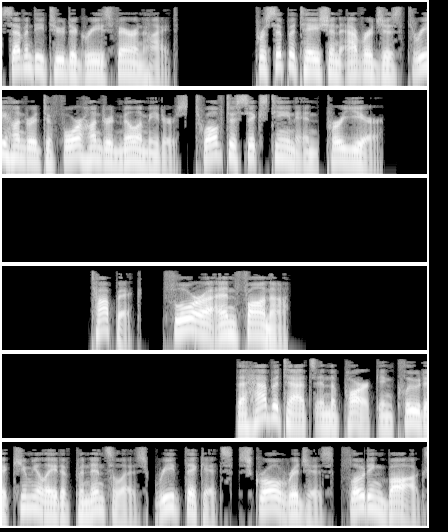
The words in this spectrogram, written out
72 degrees Fahrenheit. Precipitation averages 300 to 400 mm 12 to 16 in per year. Topic. Flora and fauna The habitats in the park include accumulative peninsulas, reed thickets, scroll ridges, floating bogs,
